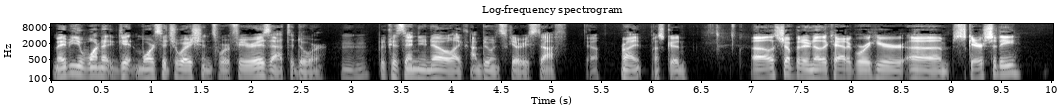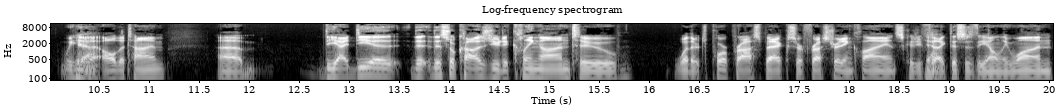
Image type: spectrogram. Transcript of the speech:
maybe you want to get more situations where fear is at the door Mm-hmm. because then you know like I'm doing scary stuff. Yeah. Right. That's good. Uh, let's jump into another category here. Um, scarcity. We hear Yeah. that all the time. Um, the idea that this will cause you to cling on to whether it's poor prospects or frustrating clients because you feel Yeah. like this is the only one.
